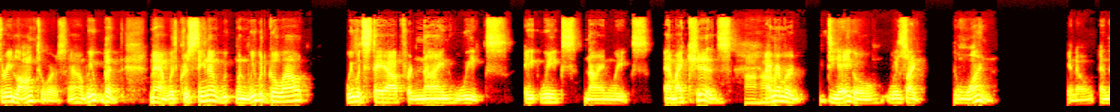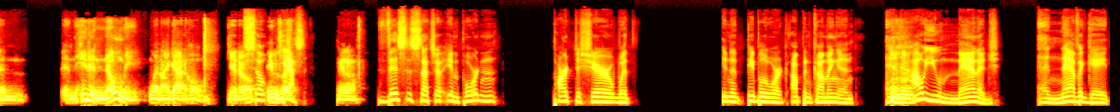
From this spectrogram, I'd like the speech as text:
three long tours. Yeah, we. But man, with Christina, we, when we would go out, we would stay out for nine weeks, eight weeks, nine weeks. And my kids, Uh-huh. I remember Diego was like the one, you know, and then and he didn't know me when I got home. You know, so he was like, yes, you know, this is such an important part to share with you know people who are up and coming and and Mhm. how you manage and navigate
